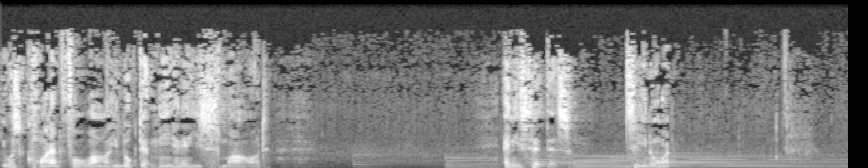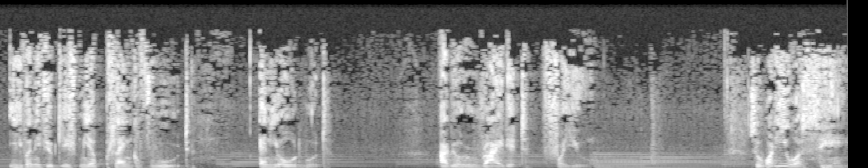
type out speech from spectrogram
He was quiet for a while. He looked at me and then he smiled. And he said this. He said, you know what? Even if you give me a plank of wood, any old wood, I will ride it for you. So what he was saying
